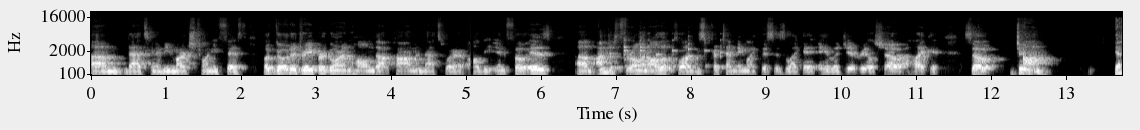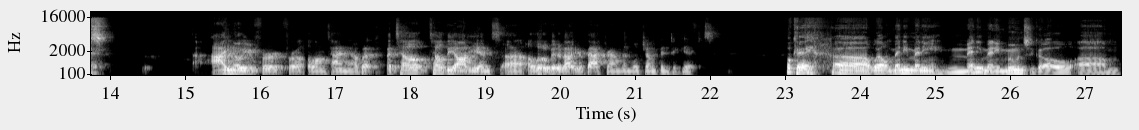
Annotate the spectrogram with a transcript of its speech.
um, that's going to be march 25th but go to drapergorenholm.com and that's where all the info is um, I'm just throwing all the plugs, pretending like this is like a, a legit real show. I like it. So, John. Yes. I know you for, for a long time now, but but tell tell the audience uh, a little bit about your background, then we'll jump into Giftz. Okay. Uh, well, many, many, many, many moons ago, um,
